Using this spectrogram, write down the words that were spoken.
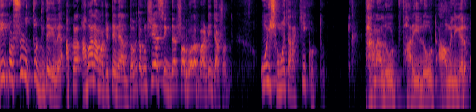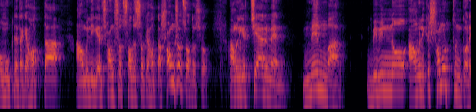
এই প্রশ্নের উত্তর দিতে গেলে আপনার আবার আমাকে টেনে আনতে হবে। তখন শ্রেয়া সিকদার সরবরাহ পার্টি, জাসদ। ওই সময় তারা কি করত? থানা লুট, ফাঁড়ি লুট, আওয়ামী লীগের অমুক নেতাকে হত্যা, আওয়ামী লীগের সংসদ সদস্যকে হত্যা, সংসদ সদস্য, আওয়ামী লীগের চেয়ারম্যান, মেম্বার, বিভিন্ন আওয়ামী লীগকে সমর্থন করে,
